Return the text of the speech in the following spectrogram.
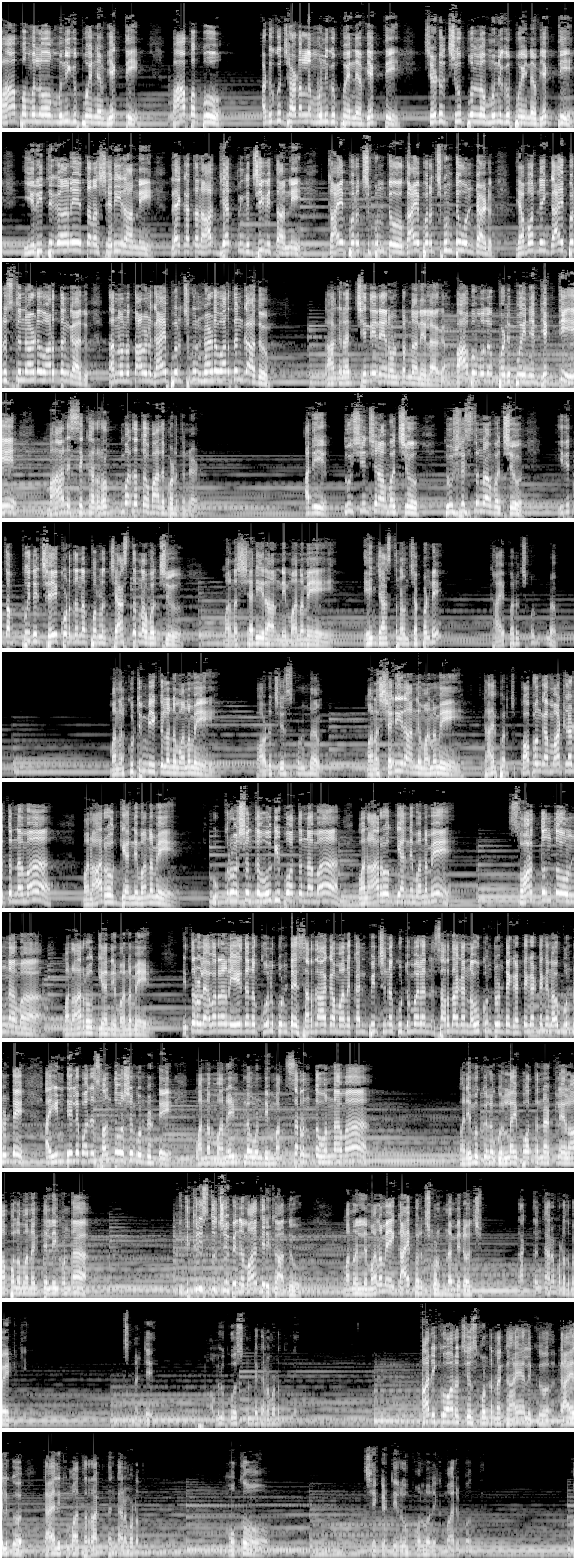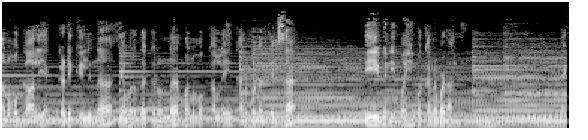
పాపములో మునిగిపోయిన వ్యక్తి పాపపు అడుగు జడల్లో మునిగిపోయిన వ్యక్తి చెడు చూపుల్లో మునిగిపోయిన వ్యక్తి ఈ రీతిగానే తన శరీరాన్ని లేక తన ఆధ్యాత్మిక జీవితాన్ని గాయపరుచుకుంటూ గాయపరుచుకుంటూ ఉంటాడు. ఎవరిని గాయపరుస్తున్నాడో అర్థం కాదు. తనను తాను గాయపరుచుకుంటున్నాడో అర్థం కాదు. నాకు నచ్చింది నేను ఉంటున్నాను ఇలాగా. పాపములో పడిపోయిన వ్యక్తి మానసిక రుగ్మతతో బాధపడుతున్నాడు. అది దూషించినవచ్చు దూషిస్తున్నవచ్చు. ఇది తప్పు ఇది చేయకూడదన్న పనులు చేస్తున్నవచ్చు. మన శరీరాన్ని మనమే ఏం చేస్తున్నాం చెప్పండి? గాయపరుచుకుంటున్నాం. మన కుటుంబీకులను మనమే పాడు చేసుకుంటున్నాం. మన శరీరాన్ని మనమే గాయపరచు కోపంగా మాట్లాడుతున్నామా? మన ఆరోగ్యాన్ని మనమే ఉక్రోషంతో ఊగిపోతున్నామా? మన ఆరోగ్యాన్ని మనమే స్వార్థంతో ఉన్నామా? మన ఆరోగ్యాన్ని మనమే ఇతరులు ఎవరైనా ఏదైనా కొనుక్కుంటే సరదాగా మనకు కనిపించిన కుటుంబాలను సరదాగా నవ్వుకుంటుంటే గట్టి గట్టిగా నవ్వుకుంటుంటే ఆ ఇంటిలో వెళ్ళిపోతే సంతోషంగా ఉంటుంటే మనం మన ఇంట్లో ఉండి మత్సరంతో ఉన్నామా? మన ఎముకలు గుల్లైపోతున్నట్లే లోపల మనకు తెలియకుండా. ఇది క్రీస్తు చూపిన మాదిరి కాదు. మనల్ని మనమే గాయపరుచుకుంటున్నాం ఈరోజు. రక్తం కనబడదు బయటికి. అంటే మామూలు కోసుకుంటే కనబడుతుంది వారికి వారు చేసుకుంటున్న గాయాలకు గాయాలకు గాయాలకి మాత్రం రక్తం కనబడదు. ముఖం చీకటి రూపంలోనికి మారిపోద్ది. మన ముఖాలు ఎక్కడికి వెళ్ళినా ఎవరి దగ్గర ఉన్నా మన ముఖాల్లో ఏం కనబడాలి తెలుసా? దేవుని మహిమ కనబడాలి.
